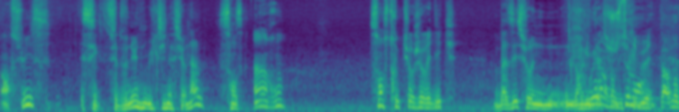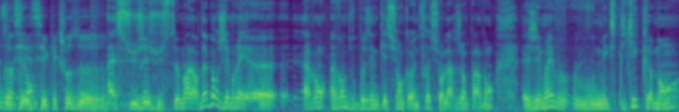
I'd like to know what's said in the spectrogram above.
en Suisse, c'est devenu une multinationale sans un rond sans structure juridique basée sur une, organisation distribuée. Pardon c'est quelque chose de... À ce sujet, justement. Alors d'abord, j'aimerais, euh, avant, avant de vous poser une question, encore une fois, sur l'argent, pardon, j'aimerais vous, vous m'expliquer comment,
